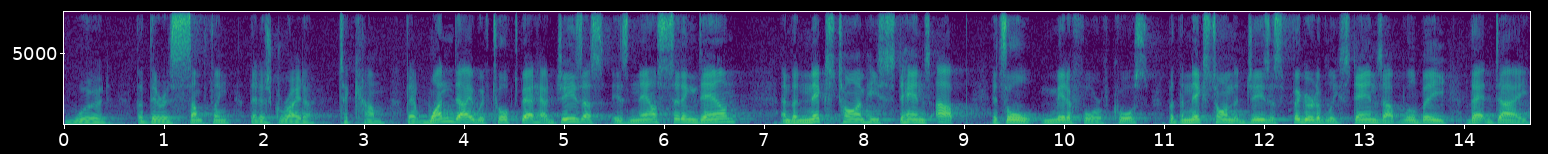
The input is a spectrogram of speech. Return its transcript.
word, that there is something that is greater to come. That one day we've talked about how Jesus is now sitting down, and the next time he stands up, it's all metaphor, of course, but the next time that Jesus figuratively stands up will be that day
